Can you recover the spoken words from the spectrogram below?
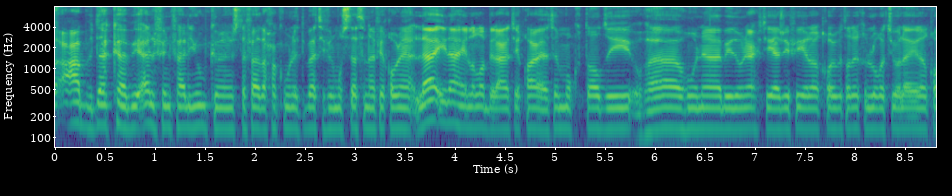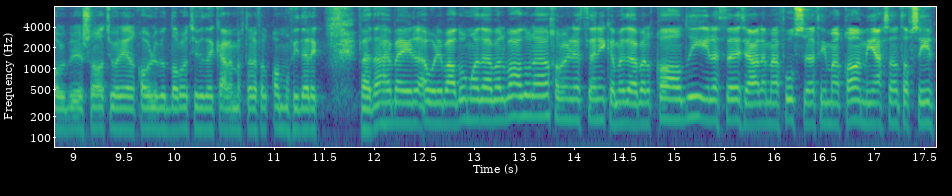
عبدك بألف فليمكن أن يستفاد حكم الإثبات في المستثنى في قولنا لا إله إلا الله قاعدة المقتضي؟ ها هنا بدون احتياج فيه إلى القول بطريق اللغة ولا إلى القول بالإشارة ولا إلى القول بالضرورة فذلك على ما اختلف القوم في ذلك. فذهب إلى الأول بعضهم وذهب البعض الآخر إلى الثاني كما ذهب القاضي إلى الثالث على ما فصل في مقام أحسن تفصيل.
